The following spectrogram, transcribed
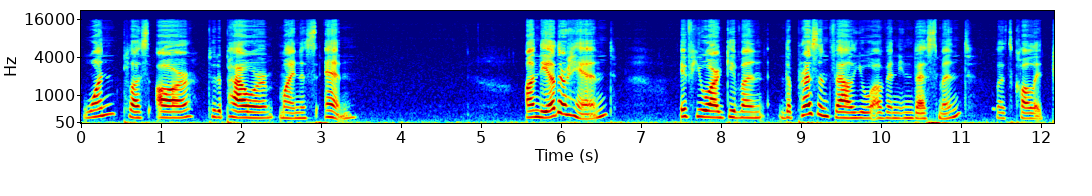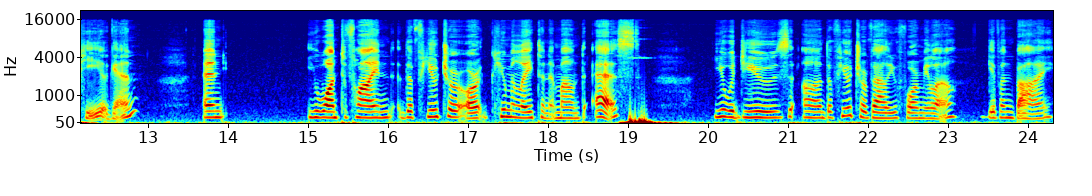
1 plus R to the power minus N. On the other hand, if you are given the present value of an investment, let's call it P again, and you want to find the future or accumulated amount S, you would use uh, the future value formula given by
